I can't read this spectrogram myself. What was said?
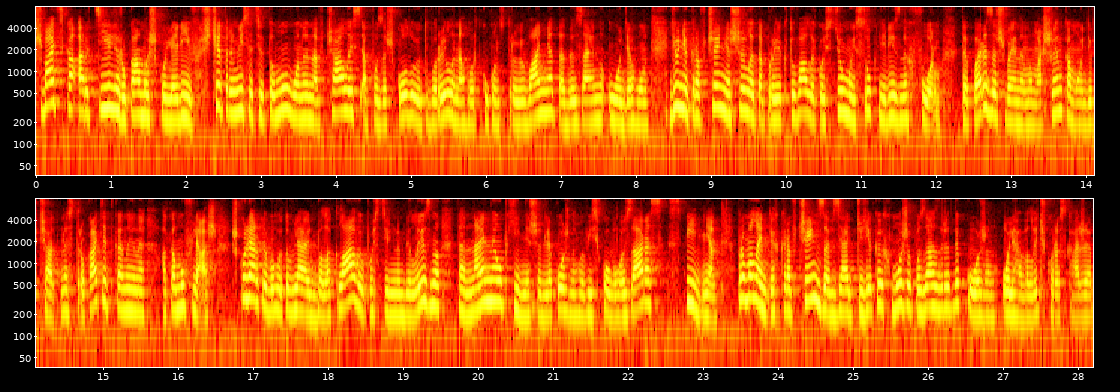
Швадська артіль руками школярів. Ще три місяці тому вони навчались, а поза школою творили на гуртку конструювання та дизайну одягу. Юні кравчині шили та проєктували костюми й сукні різних форм. Тепер за швейними машинками у дівчат не строкаті тканини, а камуфляж. Школярки виготовляють балаклави, постільну білизну та найнеобхідніше для кожного військового зараз спідня. Про маленьких кравчинь, завзяттю яких може позаздрити кожен. Ольга Величко розкаже.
